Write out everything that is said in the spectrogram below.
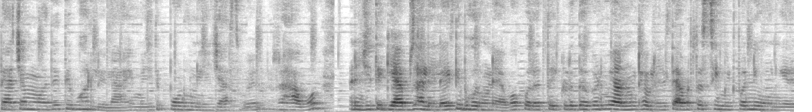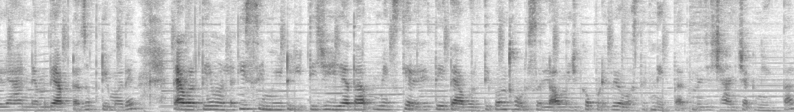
त्याच्यामध्ये ते भरलेलं आहे. म्हणजे ते पडू नये जास्त वेळ राहावं. आणि जिथे गॅप झालेलं आहे ते भरून यावं. परत इकडं दगड मी आणून ठेवलेले त्यावर तर सिमेंट पण निघून गेलेले आणण्यामध्ये आपटा झुपटीमध्ये त्यावरती म्हटलं की सिमेंट गिट्टी जी आता मिक्स केलेली ते त्यावरती पण थोडंसं लाव म्हणजे कपडे व्यवस्थित निघतात म्हणजे छान चक निघतात.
